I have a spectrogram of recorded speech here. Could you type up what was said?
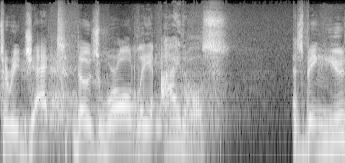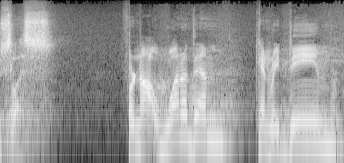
to reject those worldly idols as being useless, for not one of them can redeem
